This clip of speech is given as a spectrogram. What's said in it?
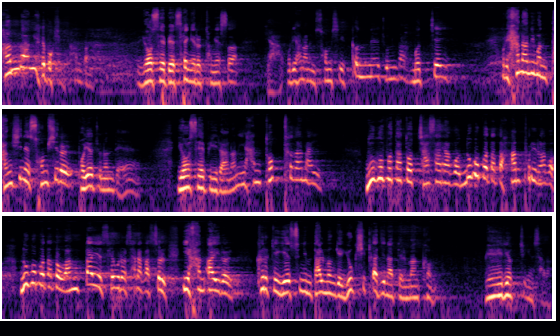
한 방에 회복십니다. 한 방에. 요셉의 생애를 통해서 야, 우리 하나님 솜씨 끝내준다. 멋쟁이. 우리 하나님은 당신의 솜씨를 보여주는데 요셉이라는 이 한 독특한 아이, 누구보다도 자살하고 누구보다도 한풀이를 하고 누구보다도 왕따의 세월을 살아갔을 이 한 아이를 그렇게 예수님 닮은 게 60까지나 될 만큼 매력적인 사람.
